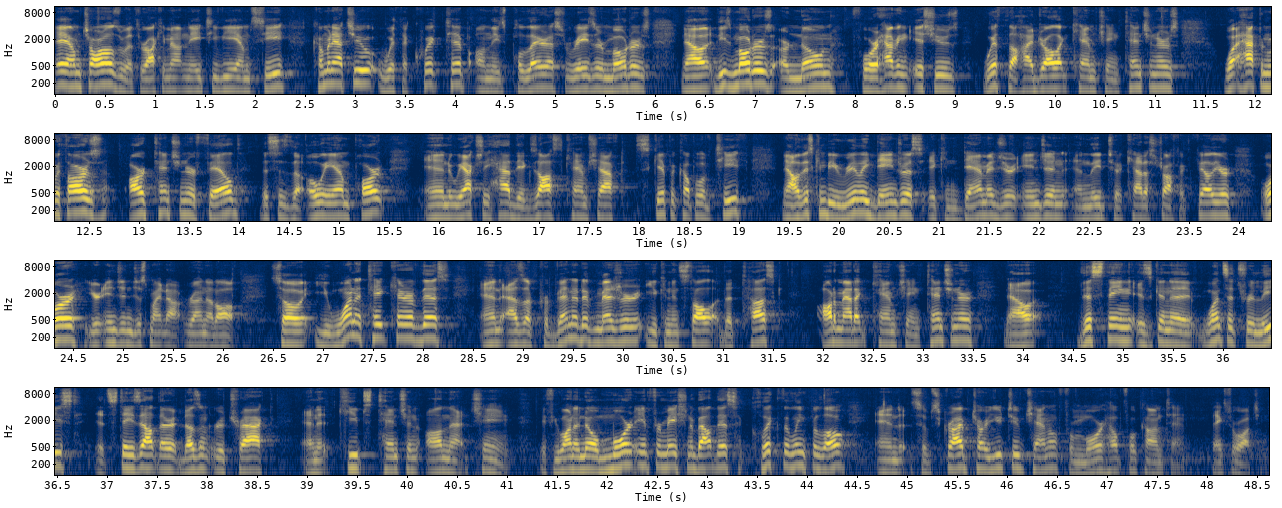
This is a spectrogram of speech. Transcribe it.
Hey, I'm Charles with Rocky Mountain ATV MC, coming at you with a quick tip on these Polaris RZR motors. Now, these motors are known for having issues with the hydraulic cam chain tensioners. What happened with ours, our tensioner failed. This is the OEM part, and we actually had the exhaust camshaft skip a couple of teeth. Now this can be really dangerous. It can damage your engine and lead to a catastrophic failure, or your engine just might not run at all. So you wanna take care of this, and as a preventative measure, you can install the Tusk automatic cam chain tensioner. Now, this thing is gonna, once it's released, it stays out there, it doesn't retract, and it keeps tension on that chain. If you want to know more information about this, click the link below and subscribe to our YouTube channel for more helpful content. Thanks for watching.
